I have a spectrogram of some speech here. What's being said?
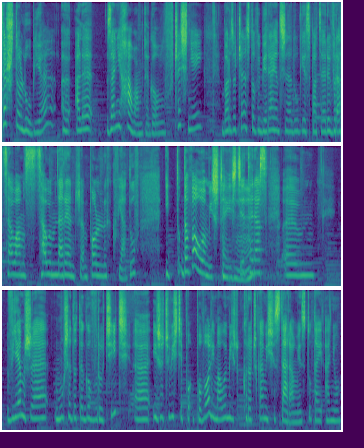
też to lubię, e, ale zaniechałam tego. Wcześniej, bardzo często wybierając się na długie spacery, wracałam z całym naręczem polnych kwiatów i to dawało mi szczęście. Mhm. Teraz em, wiem, że muszę do tego wrócić e, i rzeczywiście po, powoli, małymi kroczkami się staram, więc tutaj Aniu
